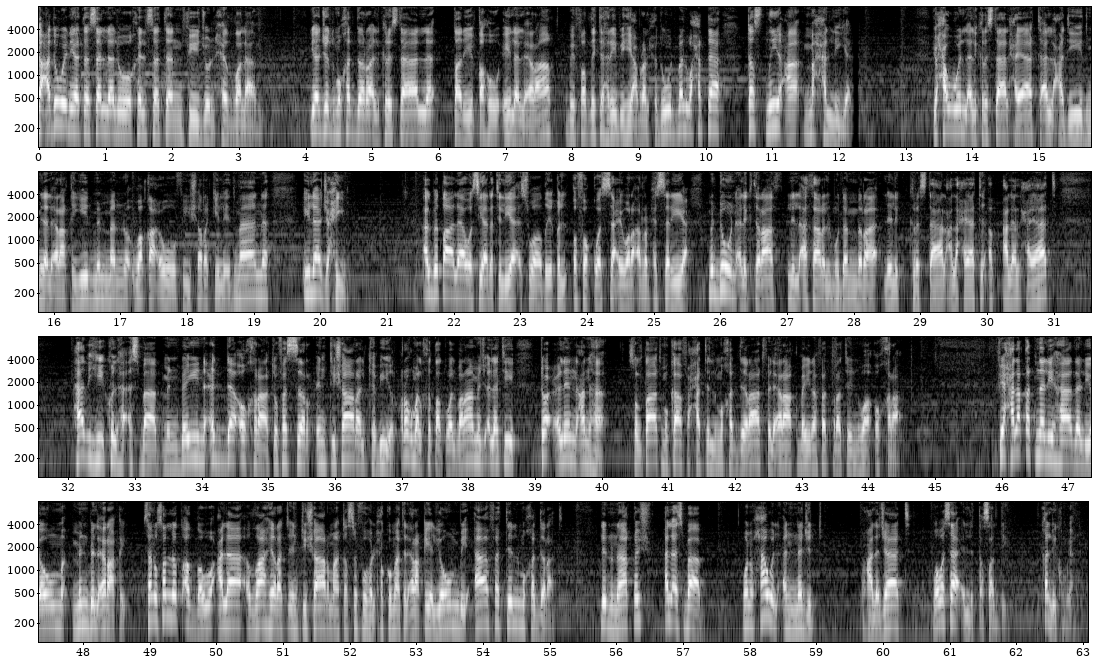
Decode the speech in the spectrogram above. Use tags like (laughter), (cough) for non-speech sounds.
كعدو يتسلل خلسة في جنح الظلام. يجد مخدر الكريستال طريقه إلى العراق بفضل تهريبه عبر الحدود بل وحتى تصنيع محليا. يحول الكريستال حياة العديد من العراقيين ممن وقعوا في شرك الإدمان إلى جحيم. البطالة وسيادة اليأس وضيق الأفق والسعي وراء الربح السريع من دون الاكتراث للآثار المدمرة للكريستال على حياة على الحياة. هذه كلها أسباب من بين عدة أخرى تفسر انتشار الكبير رغم الخطط والبرامج التي تعلن عنها سلطات مكافحة المخدرات في العراق بين فترة وأخرى. في حلقتنا لهذا اليوم من بالعراقي سنسلط الضوء على ظاهرة انتشار ما تصفه الحكومات العراقية اليوم بآفة المخدرات. لنناقش الأسباب ونحاول أن نجد معالجات ووسائل للتصدي. خليكم يعني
